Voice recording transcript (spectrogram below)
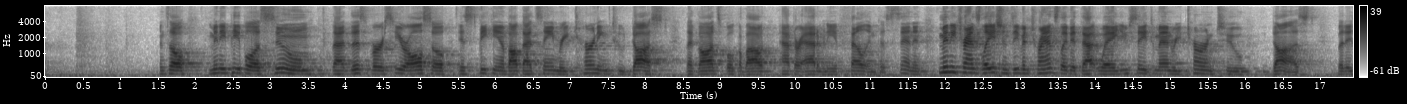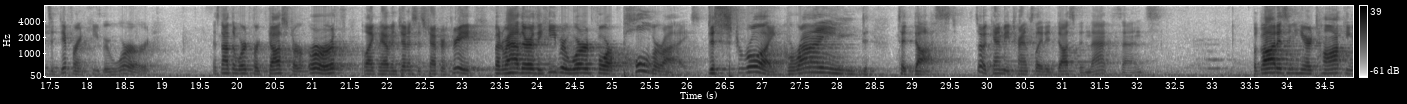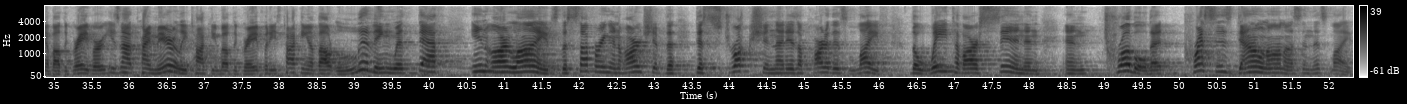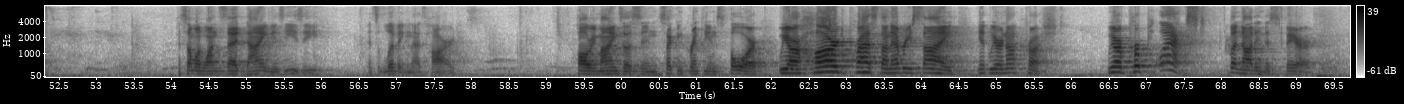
And so many people assume that this verse here also is speaking about that same returning to dust that God spoke about after Adam and Eve fell into sin. And many translations even translate it that way. You say to man, return to dust, but it's a different Hebrew word. It's not the word for dust or earth, like we have in Genesis chapter 3, but rather the Hebrew word for pulverize, destroy, grind to dust. So it can be translated dust in that sense. But God isn't here talking about the grave, or He's not primarily talking about the grave, but He's talking about living with death in our lives, the suffering and hardship, the destruction that is a part of this life, the weight of our sin and, and trouble that presses down on us in this life. As someone once said, dying is easy, it's living that's hard. Paul reminds us in 2 Corinthians 4 we are hard pressed on every side, yet we are not crushed. We are perplexed, but not in despair.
